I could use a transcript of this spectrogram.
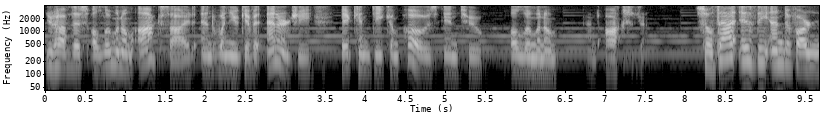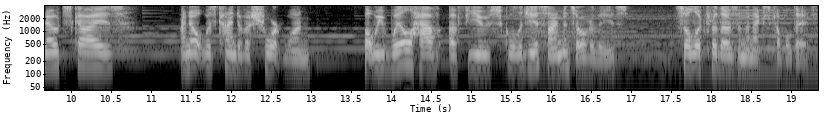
You have this aluminum oxide, and when you give it energy, it can decompose into aluminum and oxygen. So that is the end of our notes, guys. I know it was kind of a short one, but we will have a few Schoology assignments over these, so look for those in the next couple days.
